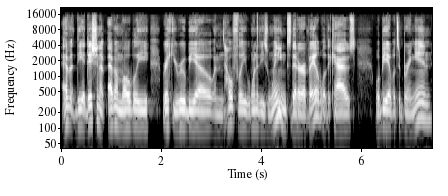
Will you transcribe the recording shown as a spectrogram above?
Evan, the addition of Evan Mobley, Ricky Rubio, and hopefully one of these wings that are available the Cavs will be able to bring in.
